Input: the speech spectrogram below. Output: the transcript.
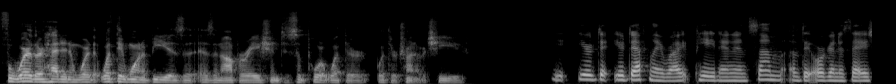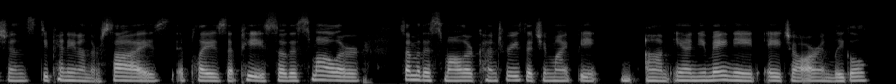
for where they're headed and where the, what they want to be as a, as an operation to support what they're what they're trying to achieve. You're de- you're definitely right, Pete. And in some of the organizations, depending on their size, it plays a piece. So the smaller, mm. some of the smaller countries that you might be um, and you may need HR and legal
